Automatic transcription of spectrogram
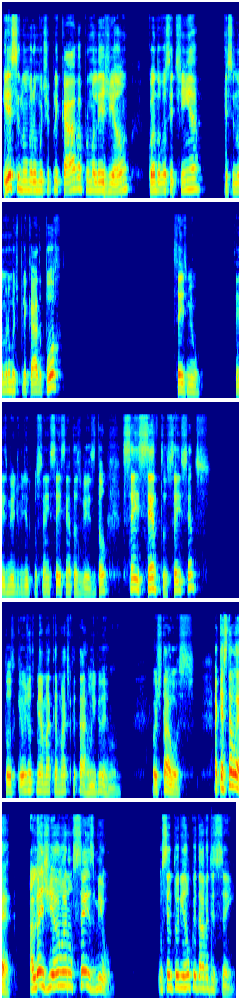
Esse número multiplicava para uma legião quando você tinha esse número multiplicado por 6.000. 6.000 dividido por 100, 600 vezes. Então, 600, 600? Tô, hoje minha matemática tá ruim, viu, irmão? Hoje tá osso. A questão é, a legião eram 6 mil. O centurião cuidava de 100.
